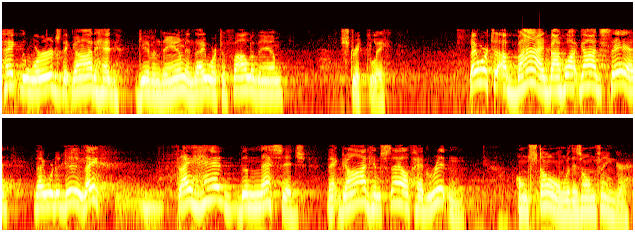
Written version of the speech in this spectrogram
take the words that God had given them and they were to follow them strictly. They were to abide by what God said they were to do. They, they had the message that God Himself had written on stone with His own finger.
